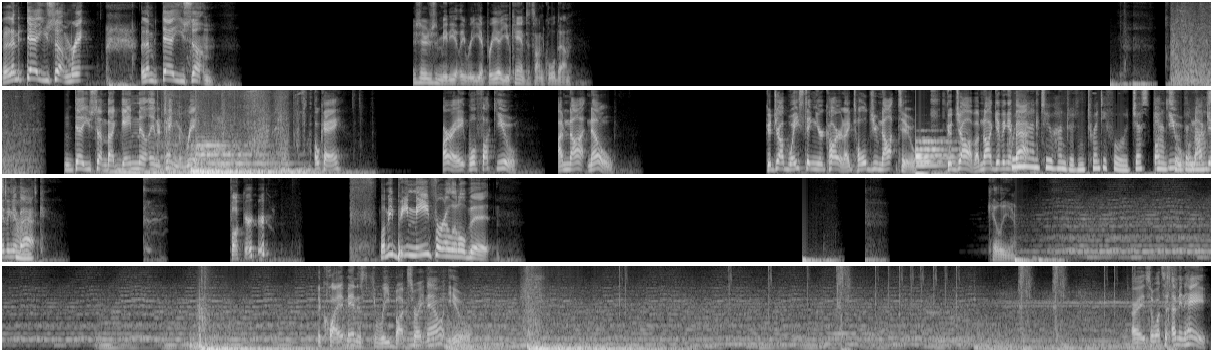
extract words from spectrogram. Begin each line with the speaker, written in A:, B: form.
A: Let me tell you something, Rick. Let me tell you something. Just immediately re Yipria? You can't. It's on cooldown. Let me tell you something about GameMill Entertainment, Rick. Okay. All right. Well, fuck you. I'm not. No. Good job wasting your card. I told you not to. Good job. I'm not giving it
B: Queen
A: back.
B: 224 just
A: Fuck
B: cancelled
A: you.
B: the
A: I'm
B: last
A: not giving
B: card.
A: it back. Fucker. Let me be me for a little bit. Kill you. The Quiet Man is three bucks right now? Ew. All right, so what's it? I mean, hey.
